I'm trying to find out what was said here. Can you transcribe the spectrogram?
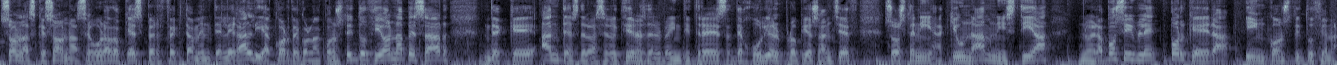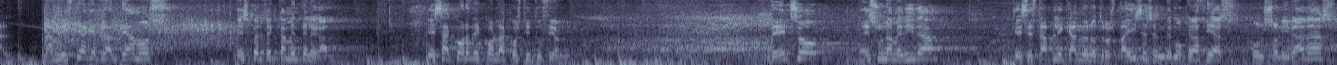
son las que son. Ha asegurado que es perfectamente legal y acorde con la Constitución, a pesar de que antes de las elecciones del 23 de julio el propio Sánchez sostenía que una amnistía no era posible porque era inconstitucional. Que planteamos es perfectamente legal, es acorde con la Constitución. De hecho, es una medida que se está aplicando en otros países, en democracias consolidadas,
